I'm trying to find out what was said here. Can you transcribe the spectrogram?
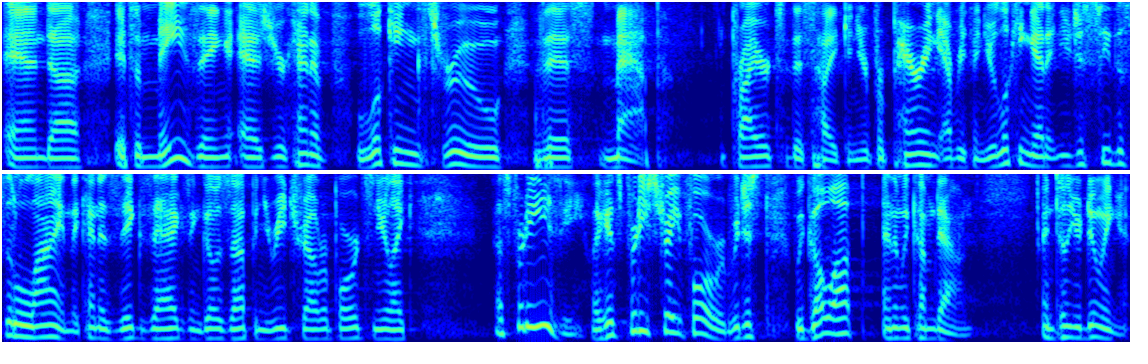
And uh, it's amazing as you're kind of looking through this map prior to this hike and you're preparing everything. You're looking at it and you just see this little line that kind of zigzags and goes up and you read trail reports and you're like, that's pretty easy. Like it's pretty straightforward. We just we go up and then we come down until you're doing it.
